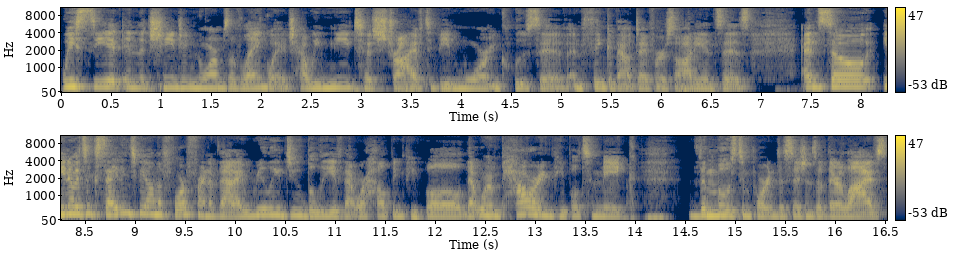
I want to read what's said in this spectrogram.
We see it in the changing norms of language, how we need to strive to be more inclusive and think about diverse audiences. And so, you know, it's exciting to be on the forefront of that. I really do believe that we're helping people, that we're empowering people to make the most important decisions of their lives.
